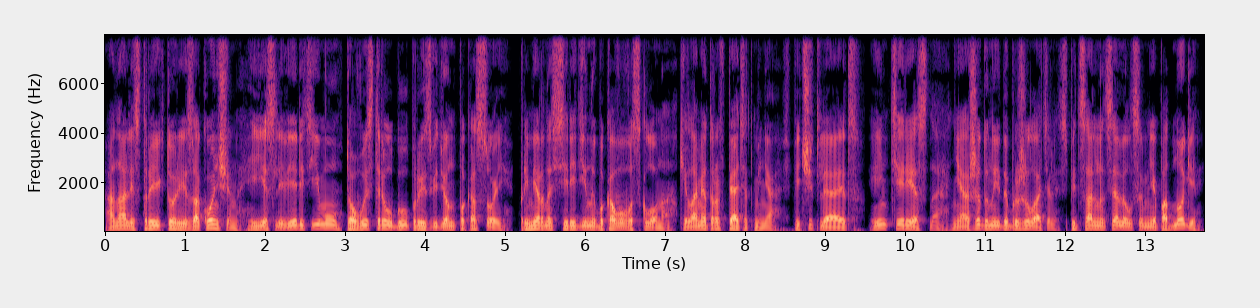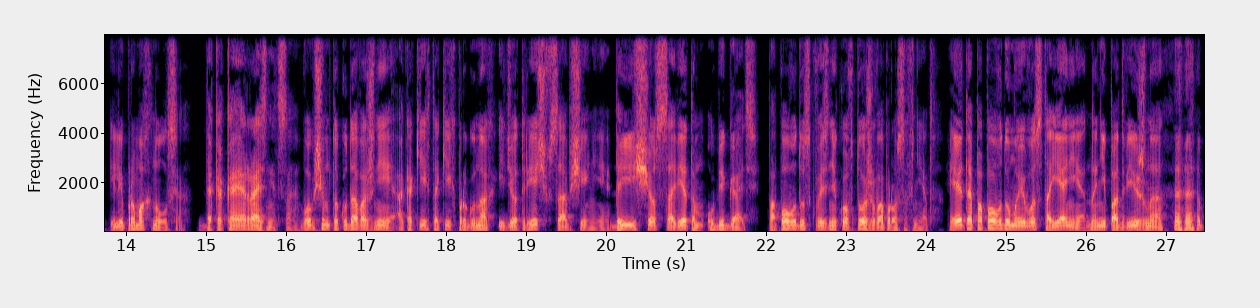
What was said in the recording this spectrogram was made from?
анализ траектории закончен, и если верить ему, то выстрел был произведен по косой, примерно с середины бокового склона, километров пять от меня. Впечатляет. Интересно, неожиданный доброжелатель специально целился мне под ноги или промахнулся? Да какая разница? В общем-то, куда важнее, о каких таких прыгунах идет речь в сообщении, да еще с советом убегать. По поводу сквозняков тоже вопросов нет. Это по поводу моего стояния на неподвижно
